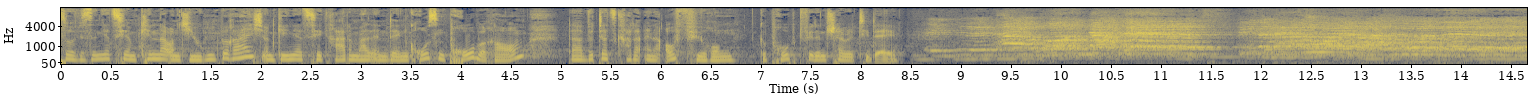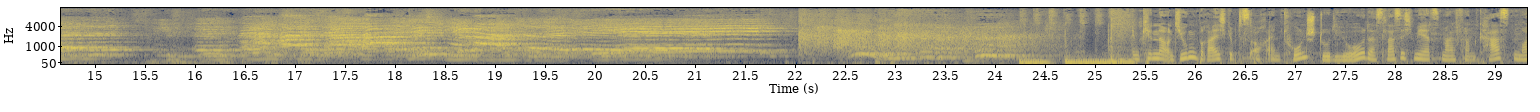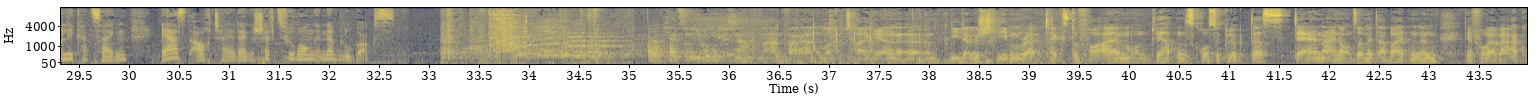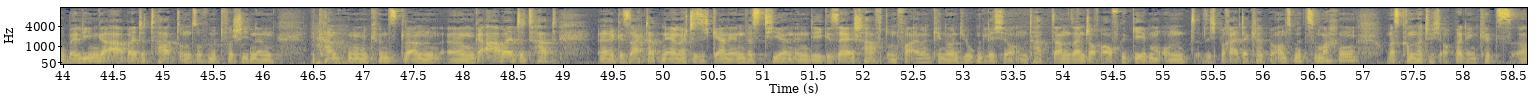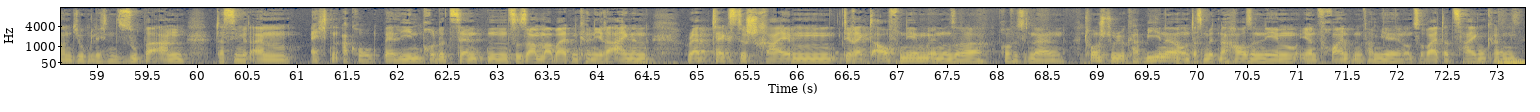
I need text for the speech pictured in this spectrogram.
So, wir sind jetzt hier im Kinder- und Jugendbereich und gehen jetzt hier gerade mal in den großen Proberaum. Da wird jetzt gerade eine Aufführung geprobt für den Charity Day. Im Kinder- und Jugendbereich gibt es auch ein Tonstudio. Das lasse ich mir jetzt mal von Carsten Molliker zeigen. Er ist auch Teil der Geschäftsführung in der Blue Box. Kids und Jugendliche haben von Anfang an immer total gerne äh, Lieder geschrieben, Rap-Texte vor allem. Und wir hatten das große Glück, dass Dan, einer unserer Mitarbeitenden, der vorher bei Agro Berlin gearbeitet hat und so mit verschiedenen bekannten Künstlern ähm, gearbeitet hat, äh, gesagt hat, nee, er möchte sich gerne investieren in die Gesellschaft und vor allem in Kinder und Jugendliche und hat dann seinen Job aufgegeben und sich bereit erklärt, bei uns mitzumachen. Und das kommt natürlich auch bei den Kids und Jugendlichen super an, dass sie mit einem echten Agro Berlin Produzenten zusammenarbeiten können, ihre eigenen Rap-Texte schreiben, direkt aufnehmen in unserer professionellen Tonstudio-Kabine und das mit nach Hause nehmen, ihren Freunden, Familien und so weiter zeigen können.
